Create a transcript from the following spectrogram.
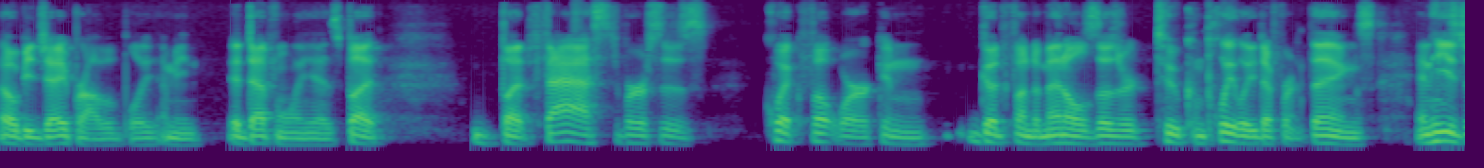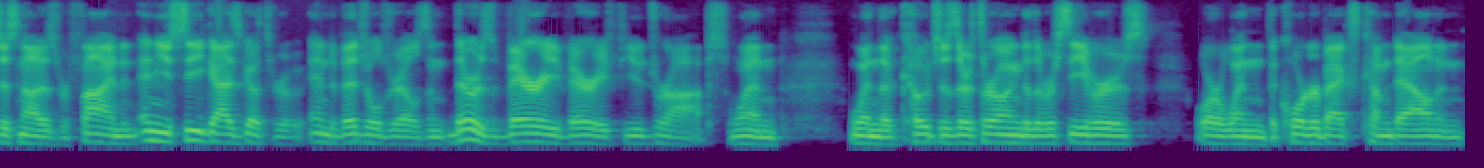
OBJ probably. I mean, it definitely is. But but fast versus quick footwork and good fundamentals, those are two completely different things. And he's just not as refined. And, and you see guys go through individual drills, and there was very, very few drops when when the coaches are throwing to the receivers or when the quarterbacks come down and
